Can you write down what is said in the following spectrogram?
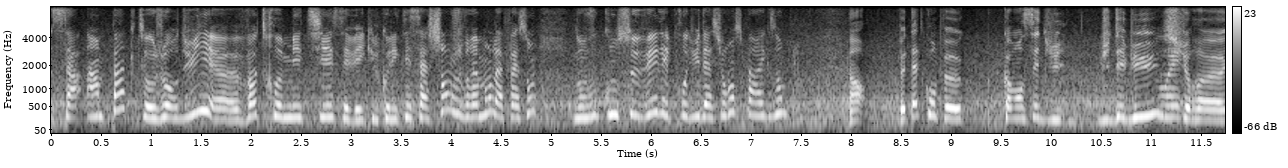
ça impacte aujourd'hui euh, votre métier, ces véhicules connectés? Ça change vraiment la façon dont vous concevez les produits d'assurance par exemple? Alors peut-être qu'on peut commencer du, du début sur euh,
